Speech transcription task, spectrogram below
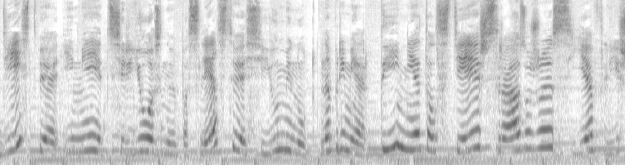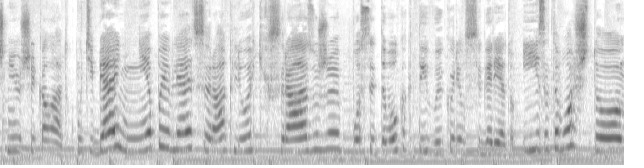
действие имеет серьезные последствия сию минуту. Например, ты не толстеешь сразу же, съев лишнюю шоколадку. У тебя не появляется рак легких сразу же после того, как ты выкурил сигарету. И из-за того, что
